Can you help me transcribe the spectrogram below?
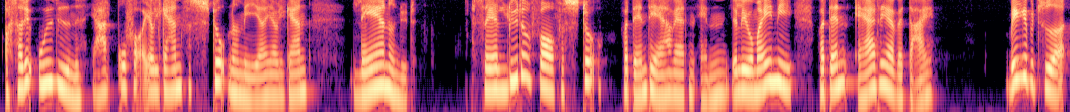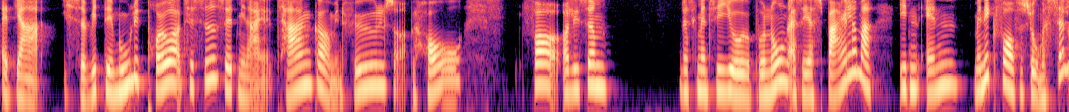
Og så er det udvidende. Jeg har brug for, jeg vil gerne forstå noget mere. Jeg vil gerne lære noget nyt. Så jeg lytter for at forstå, hvordan det er at være den anden. Jeg lever mig ind i, hvordan er det at være dig. Hvilket betyder, at jeg, så vidt det er muligt, prøver at tilsidesætte mine egne tanker og mine følelser og behov, for at ligesom, hvad skal man sige, jo på nogen, altså jeg spejler mig i den anden, men ikke for at forstå mig selv,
